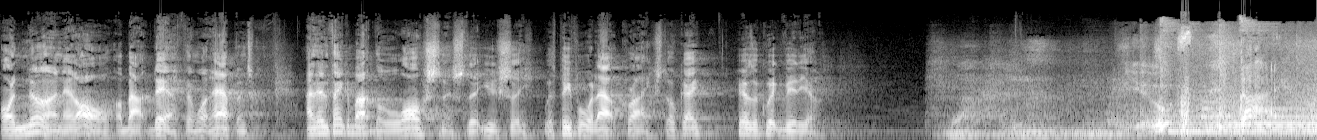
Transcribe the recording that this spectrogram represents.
or none at all, about death and what happens. And then think about the lostness that you see with people without Christ, okay? Here's a quick video. You die.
